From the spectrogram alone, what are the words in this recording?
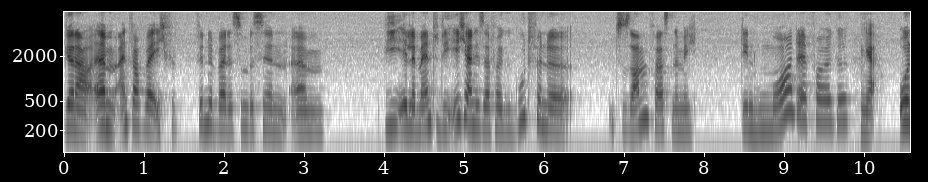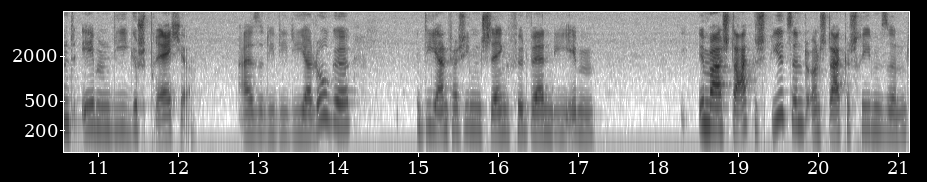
Genau, ähm, einfach weil ich finde, weil das so ein bisschen ähm, die Elemente, die ich an dieser Folge gut finde, zusammenfasst, nämlich den Humor der Folge ja. und eben die Gespräche. Also die, die Dialoge, die an verschiedenen Stellen geführt werden, die eben immer stark gespielt sind und stark geschrieben sind.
